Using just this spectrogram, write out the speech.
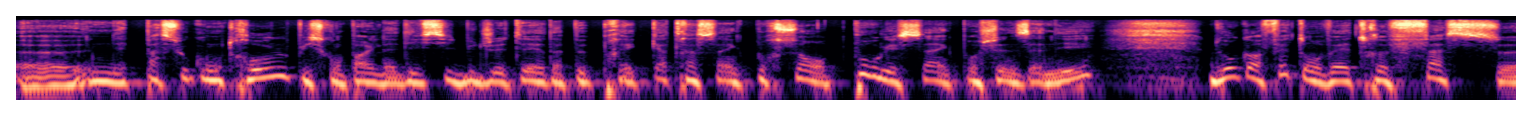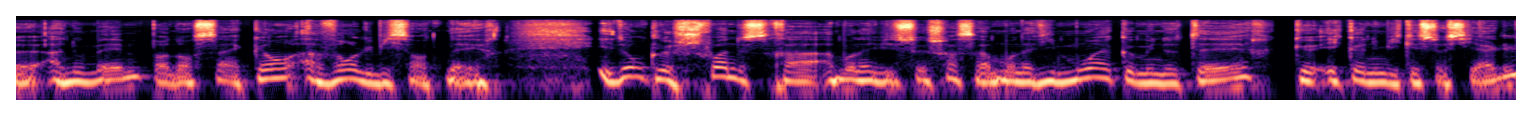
euh, n'est pas sous contrôle, puisqu'on parle d'un déficit budgétaire d'à peu près 4 à 5% pour les cinq prochaines années. Donc, en fait, on va être face à nous-mêmes pendant cinq ans avant le bicentenaire. Et donc, le choix ne sera, à mon avis, ce choix sera, à mon avis, moins communautaire que économique et social,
